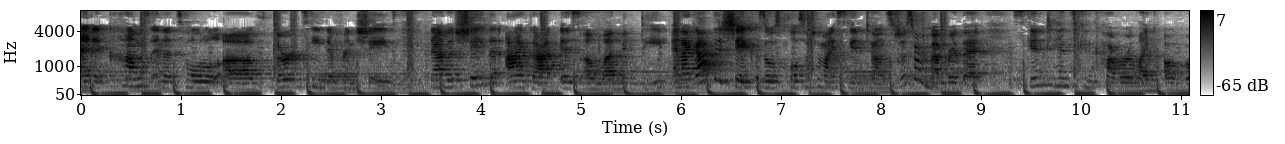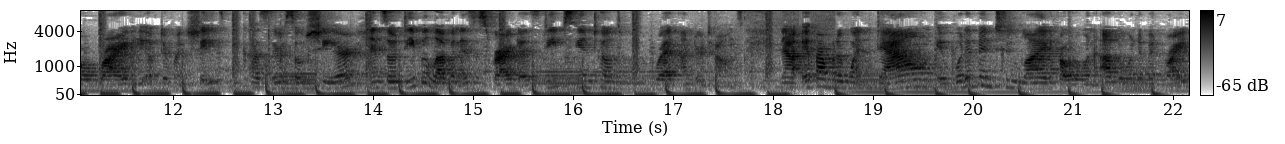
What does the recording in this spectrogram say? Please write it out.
And it comes in a total of 13 different shades. Now the shade that I got is 11 deep. And I got this shade because it was closer to my skin tone. So just remember that skin tints can cover like a variety of different shades because they're so sheer. And so deep 11 is described as deep skin tones with red undertones. Now, if I would have went down, it would have been too light. If I would have went up, it wouldn't have been right.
